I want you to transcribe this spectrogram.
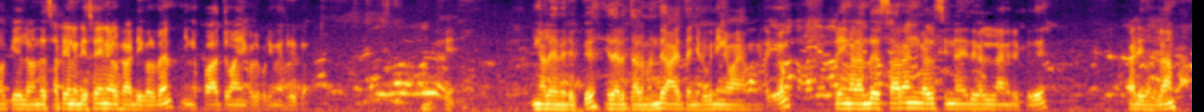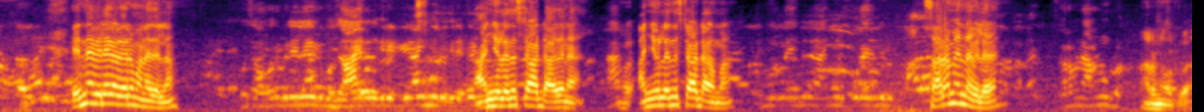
ஓகே இதில் வந்து சட்டைகள் டிசைன்கள் காட்டிக்கொள்கிறேன் நீங்கள் பார்த்து வாங்கிக்கொள்ளக்கூடிய மாதிரி இருக்கு. ஓகே இங்கெல்லாம் இருக்குது எதை எடுத்தாலும் வந்து ஆயிரத்தி அஞ்சூறுக்கு நீங்கள் வாங்க இருக்கும் நீங்கள் வந்து சரங்கள் சின்ன இதுகள் எல்லாம் இருக்குது. காட்டிக்கொள்ளலாம் என்ன விலைகள் வருமான இதெல்லாம்? அஞ்சூர்லேருந்து அஞ்சூறுலேருந்து ஸ்டார்ட் ஆகுதுண்ணே அஞ்சூறுலேருந்து ஸ்டார்ட் ஆகுமா? சரம் என்ன விலை? அறநூறுவா அறநூறுரூவா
